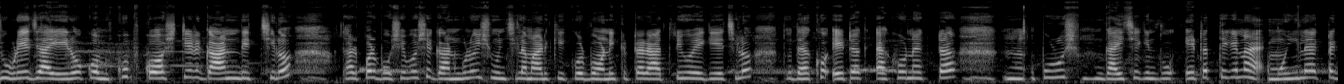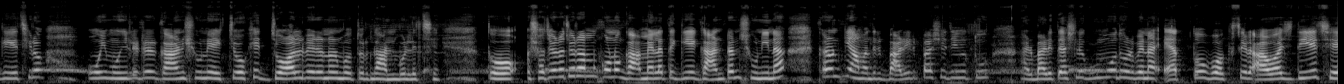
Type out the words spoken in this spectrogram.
জুড়ে যায় এরকম খুব কষ্টের গান দিচ্ছিল। তারপর বসে বসে গানগুলোই শুনছিলাম আর কি করব অনেকটা রাত্রি হয়ে গিয়েছিল। তো দেখো এটা এখন একটা পুরুষ গাইছে কিন্তু এটার থেকে না মহিলা একটা গিয়েছিল ওই মহিলাটার গান শুনে চোখে জল বেরোনোর মতন গান বলেছে। তো সচরাচর আমি কোনো মেলাতে গিয়ে গান টান শুনি না কারণ কি আমাদের বাড়ির পাশে যেহেতু আর বাড়িতে আসলে ঘুমও ধরবে না, এত বক্সের আওয়াজ দিয়েছে,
